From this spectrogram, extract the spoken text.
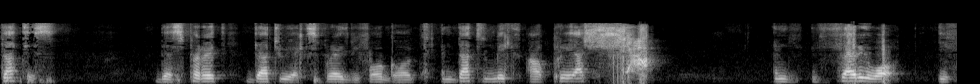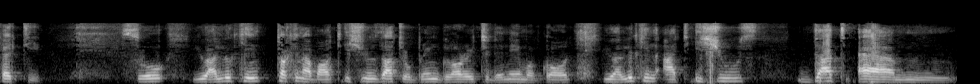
that is the Spirit that we express before God, and that makes our prayer sharp and very well effective. So you are looking, talking about issues that will bring glory to the name of God. You are looking at issues that um,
